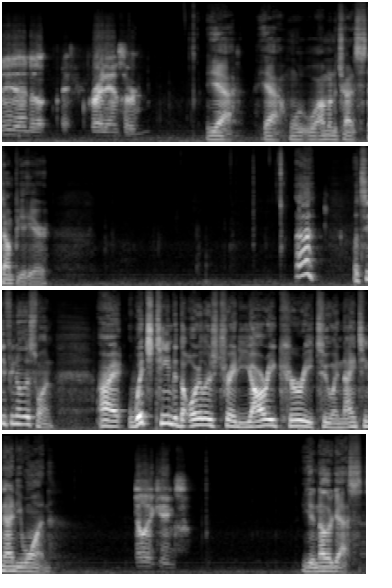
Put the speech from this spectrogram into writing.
To end right answer. Yeah, yeah. Well, well, I'm gonna try to stump you here. Ah, let's see if you know this one. All right, which team did the Oilers trade Jari Kurri to in 1991? LA Kings. You get another guess.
